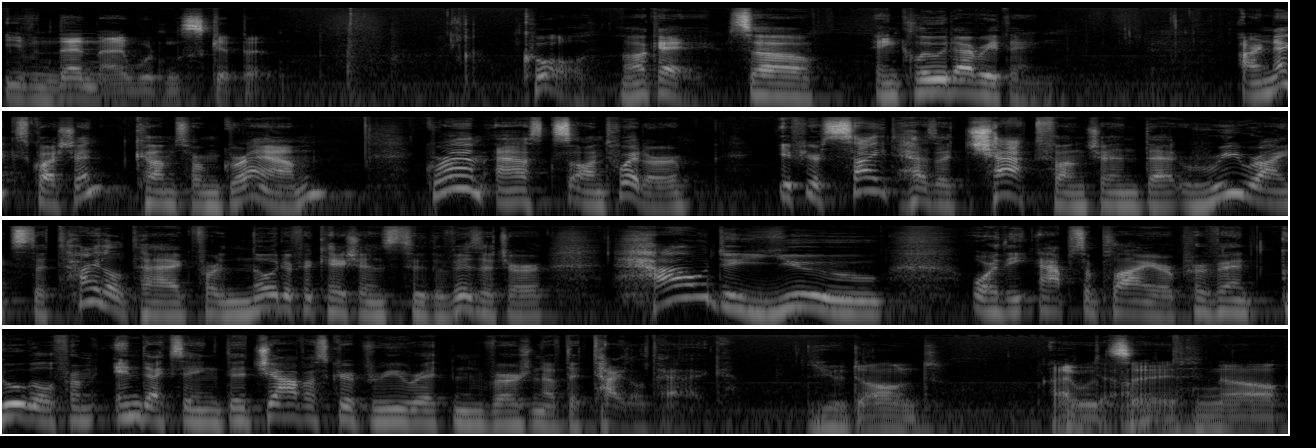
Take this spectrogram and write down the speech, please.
even then I wouldn't skip it. Cool. Okay, so include everything. Our next question comes from Graham. Graham asks on Twitter if your site has a chat function that rewrites the title tag for notifications to the visitor, how do you or the app supplier prevent Google from indexing the JavaScript rewritten version of the title tag? You don't, I would say. don't? No.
